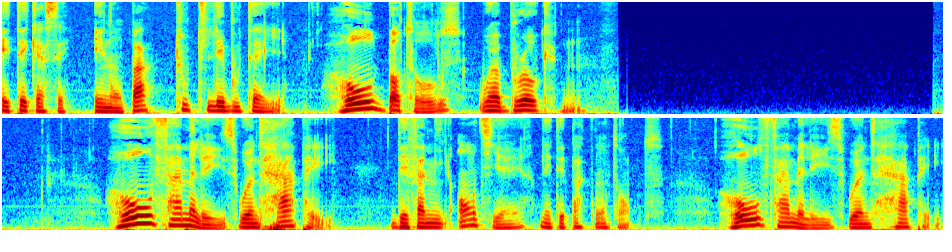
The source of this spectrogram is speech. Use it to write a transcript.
étaient cassées, et non pas toutes les bouteilles. Whole bottles were broken. Whole families weren't happy. Des familles entières n'étaient pas contentes. Whole families weren't happy.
